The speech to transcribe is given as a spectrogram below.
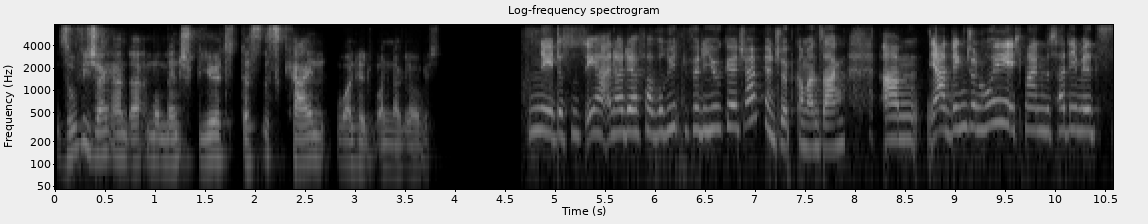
so wie Zhang An da im Moment spielt, das ist kein One-Hit-Wonder, glaube ich. Nee, das ist eher einer der Favoriten für die UK Championship, kann man sagen. Ähm, ja, Ding Junhui, ich meine, das hat ihm jetzt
